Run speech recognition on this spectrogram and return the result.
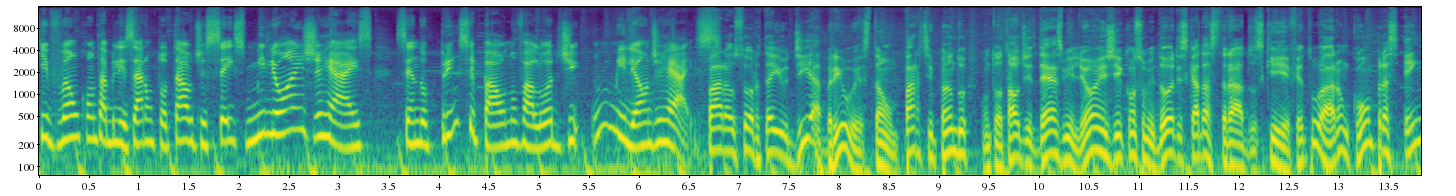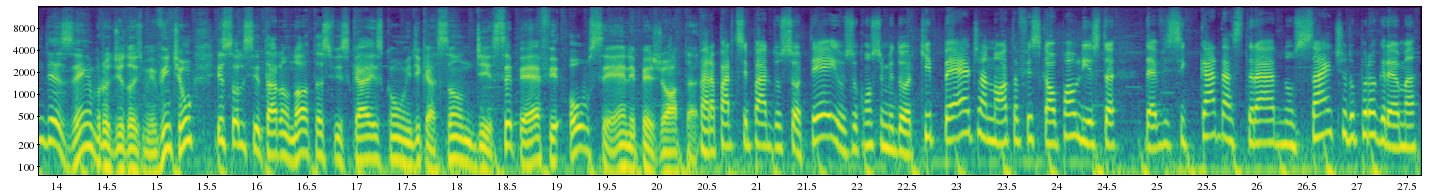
que vão contabilizar um total de 6 milhões de reais, sendo o principal no valor de 1 milhão de reais. Para o sorteio de abril estão participando um total de 10 milhões de consumidores cadastrados que efetuaram compras em dezembro de 2021 e solicitaram notas fiscais com indicação de CPF ou CNPJ. Para participar dos sorteios, o consumidor que pede a nota fiscal paulista deve se cadastrar no site do programa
